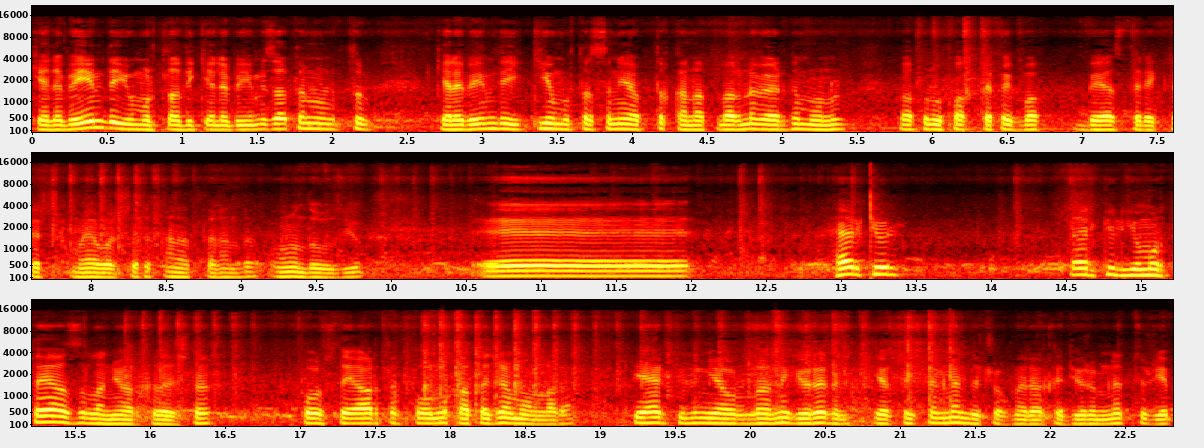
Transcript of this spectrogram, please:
Kelebeğim de yumurtladı. Kelebeğimi zaten unuttum. Kelebeğim de iki yumurtasını yaptı. Kanatlarını verdim onun. Bakın ufak tefek bak beyaz telekler çıkmaya başladı kanatlarında. Onun da uzuyor. Ee, Herkül Herkül yumurtaya hazırlanıyor arkadaşlar. Postaya artık bolluk atacağım onlara. Bir Herkül'ün yavrularını görelim. Gerçekten ben de çok merak ediyorum. Ne tür bir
